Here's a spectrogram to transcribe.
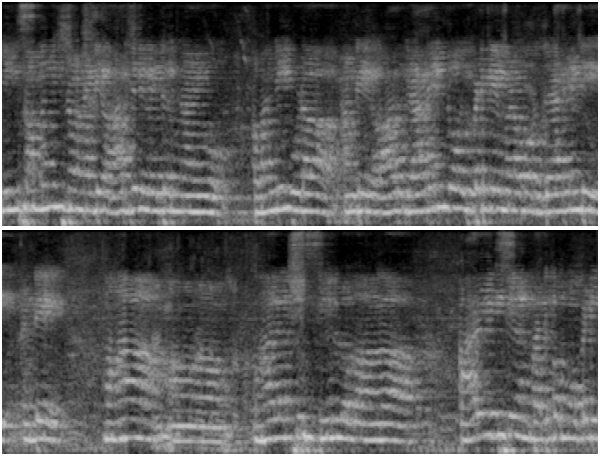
మీకు సంబంధించినటువంటి ఆర్జీలు ఏవైతే ఉన్నాయో అవన్నీ కూడా అంటే ఆరు గ్యారెంటీలో ఇప్పటికే మన ఒక గ్యారెంటీ అంటే మహా మహాలక్ష్మి స్కీమ్లో భాగంగా ఆరోగ్యశ్రీ అనే పథకం ఒకటి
